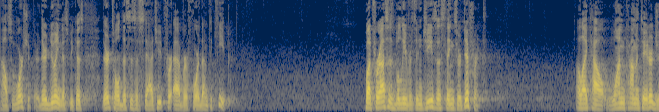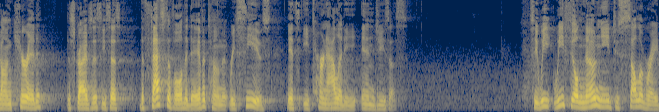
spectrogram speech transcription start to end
house of worship there. They're doing this because they're told this is a statute forever for them to keep. But for us as believers in Jesus, things are different. I like how one commentator, John Currid, describes this. He says, The festival, the Day of Atonement, receives its eternality in Jesus. See, we, we feel no need to celebrate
